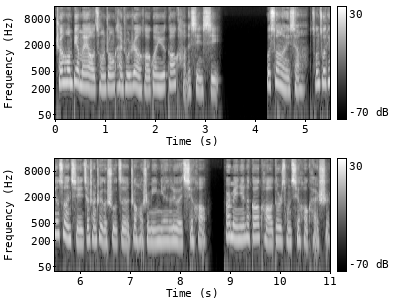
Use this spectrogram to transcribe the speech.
陈红并没有从中看出任何关于高考的信息。我算了一下，从昨天算起，加上这个数字，正好是明年六月七号。而每年的高考都是从七号开始，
